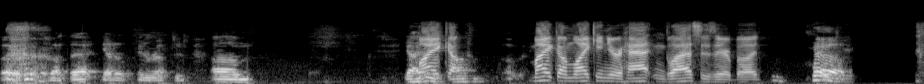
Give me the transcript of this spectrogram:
oh, about that. Got interrupted. Um, yeah, Mike, it's I'm- awesome. Oh, Mike, I'm liking your hat and glasses there, bud. Yeah.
